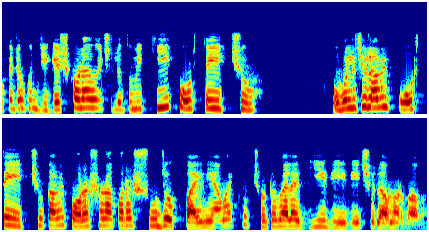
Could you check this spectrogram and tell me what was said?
ওকে যখন জিজ্ঞেস করা হয়েছিল, তুমি কি করতে ইচ্ছুক? ও বলেছিল, আমি পড়তে ইচ্ছুক, আমি পড়াশোনা করার সুযোগ পাইনি। আমার খুব ছোটবেলায় বিয়ে দিয়ে দিয়েছিল আমার বাবা।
